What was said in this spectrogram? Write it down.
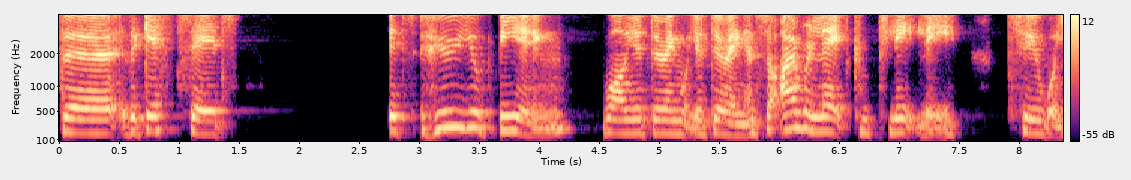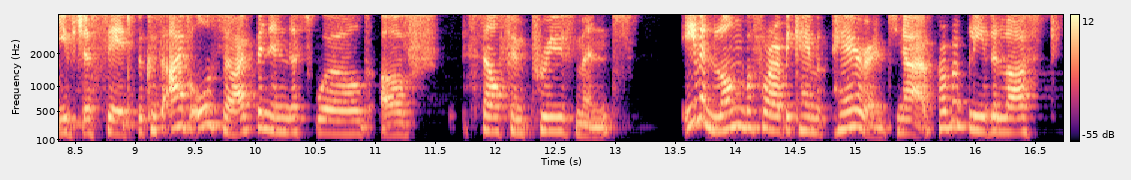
the the guest said, "It's who you're being while you're doing what you're doing," and so I relate completely to what you've just said because I've also I've been in this world of self-improvement even long before I became a parent. You know, probably the last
